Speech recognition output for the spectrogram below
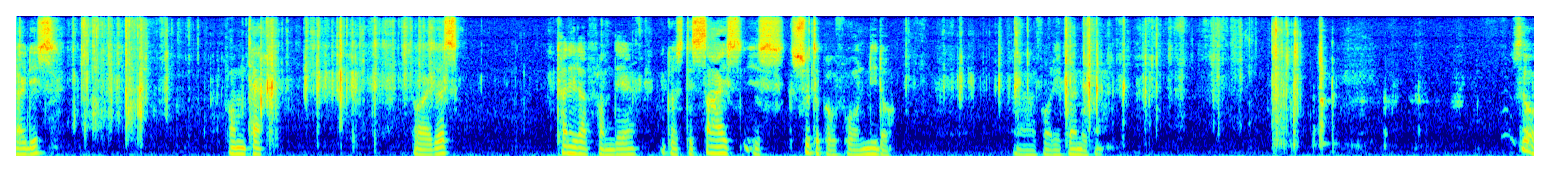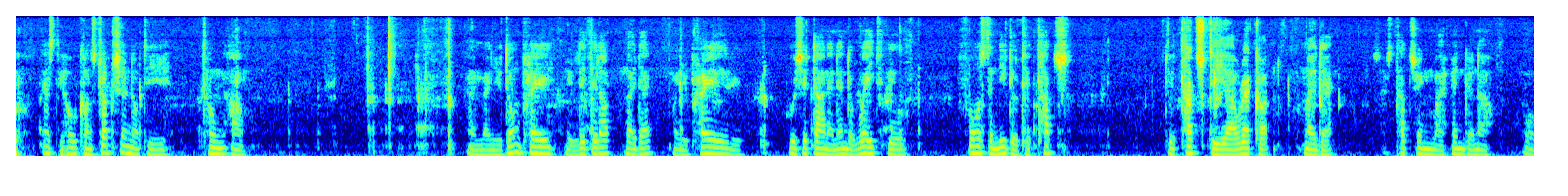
like this Thumbtack so I just cut it up from there because the size is suitable for needle uh, for the gramophone. So that's the whole construction of the tone arm. And when you don't play, you lift it up like that. When you play, you push it down and then the weight will force the needle to touch to touch the uh, record like that. So it's touching my finger now. Whoa.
